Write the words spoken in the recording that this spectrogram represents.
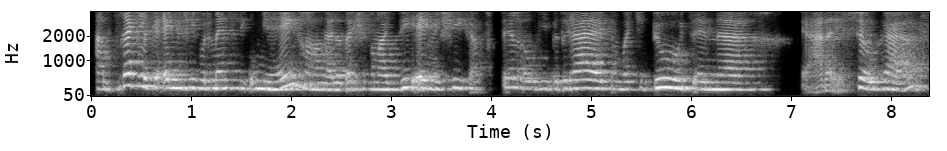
aantrekkelijke energie voor de mensen die om je heen hangen. Dat als je vanuit die energie gaat vertellen over je bedrijf en wat je doet. En uh, ja, dat is zo gaaf.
